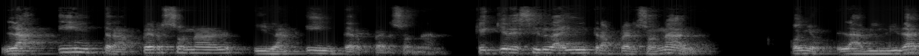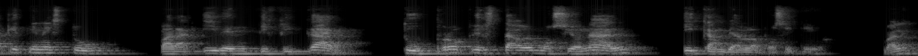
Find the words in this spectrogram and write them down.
La intrapersonal y la interpersonal. ¿Qué quiere decir la intrapersonal? Coño, la habilidad que tienes tú para identificar tu propio estado emocional y cambiarlo a positivo, ¿vale?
